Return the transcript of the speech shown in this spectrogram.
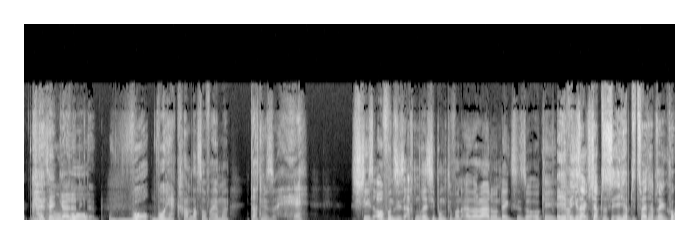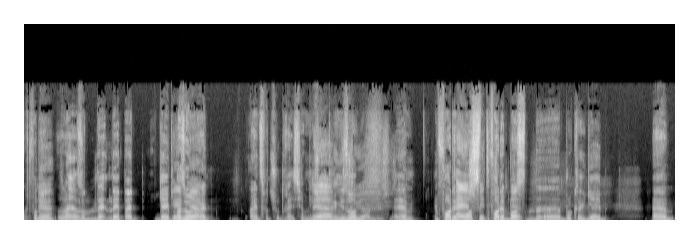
Also, Geiler wo, Nickname. wo, woher kam das auf einmal? Dachte mir so, hä? Stehst auf und siehst 38 Punkte von Alvarado und denkst dir so, okay. Ey, wie gesagt, ich habe das, ich habe die zweite Halbzeit geguckt von Ja. dem. Das war ja so ein La- Late Night Game, Game, also ja. halt 21.30 Uhr haben die ja, gespielt, irgendwie so. früher haben die gespielt. Ähm, vor dem Äh, Boston, spät vor dem Boston äh, Brooklyn Game. Ähm,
